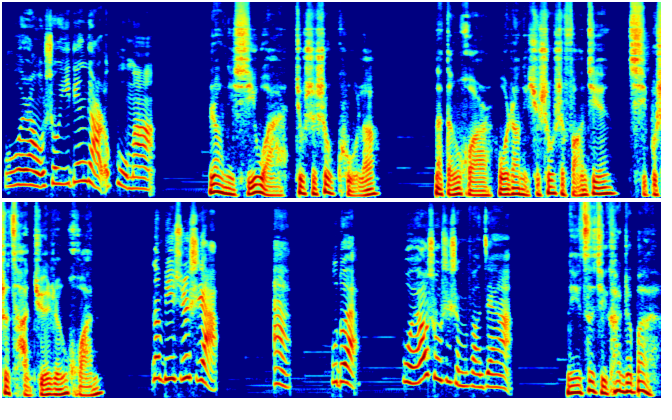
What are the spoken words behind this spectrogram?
不会让我受一丁点儿的苦吗？让你洗碗就是受苦了，那等会儿我让你去收拾房间，岂不是惨绝人寰？那必须是啊！啊，不对，我要收拾什么房间啊？你自己看着办，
